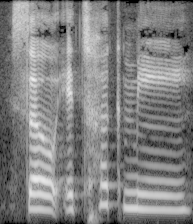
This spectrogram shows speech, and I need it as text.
So it took me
